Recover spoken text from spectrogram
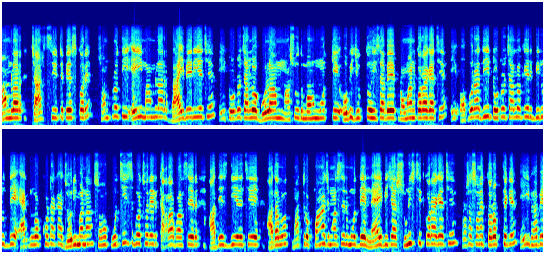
মামলার চার্জশিট পেশ করে। সম্প্রতি এই মামলার রায় বেরিয়েছে। এই টোটো চালক গোলাম মাসুদ মোহাম্মদকে অভিযুক্ত হিসাবে প্রমাণ করা গেছে। এই অপরাধী টোটো চালকের বিরুদ্ধে এক লক্ষ টাকা জরিমানা সহ পঁচিশ বছরের কারাবাসের আদেশ দিয়েছে আদালত। মাত্র পাঁচ মাসের মধ্যে ন্যায় বিচার সুনিশ্চিত করা গেছে প্রশাসনের তরফ থেকে। এইভাবে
